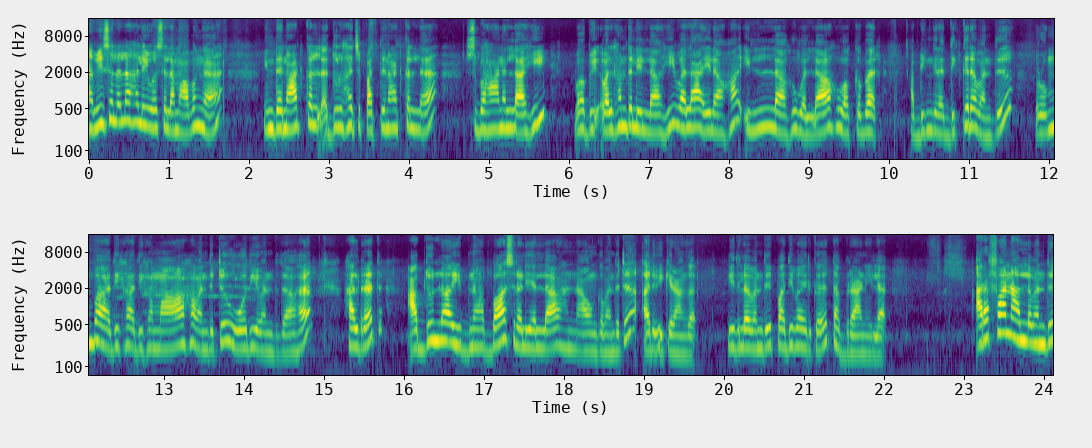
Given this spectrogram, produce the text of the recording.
நபி ஸல்லல்லாஹு அலைஹி அவங்க இந்த நாட்கள் துல்ஹஜ் பத்து நாட்களில் சுபஹானல்லாஹி வபி வல்ஹம்துலில்லாஹி வலா இலாஹா இல்லாஹு வல்லாஹு அக்பர் அப்படிங்கிற திக்கரை வந்து ரொம்ப அதிக அதிகமாக வந்துட்டு ஓதி வந்ததாக ஹல்ரத் அப்துல்லா இப்னு அப்பாஸ் அலி அல்லாஹ் அவங்க வந்துட்டு அறிவிக்கிறாங்க. இதில் வந்து பதிவாக இருக்கிறது தப்ரானியில். அரஃபா நாளில் வந்து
